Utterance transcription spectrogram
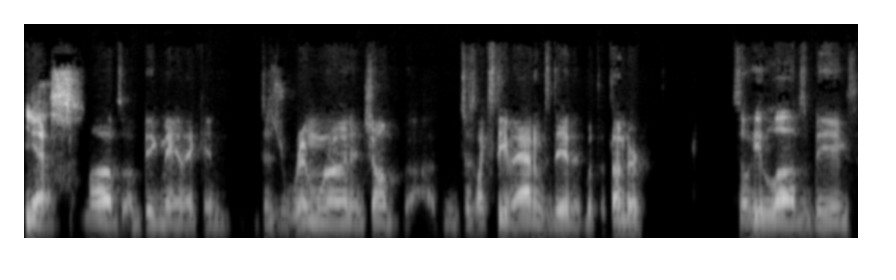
Yes. Loves a big man that can just rim run and jump, uh, just like Steven Adams did with the Thunder. So he loves bigs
